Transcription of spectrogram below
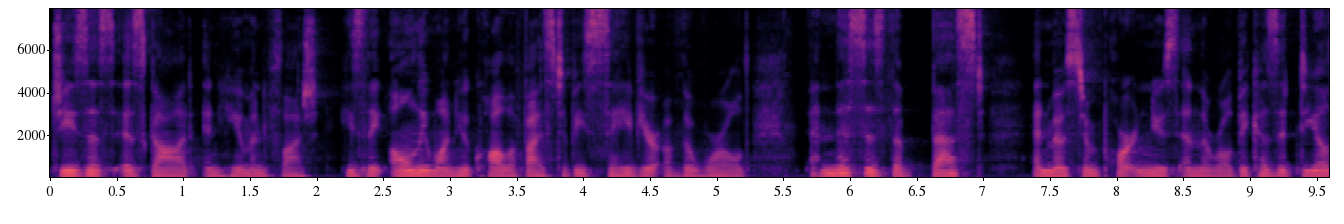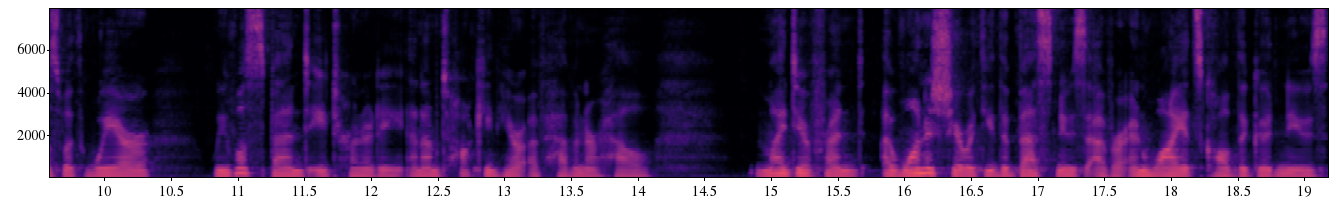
Jesus is God in human flesh. He's the only one who qualifies to be Savior of the world. And this is the best and most important news in the world because it deals with where we will spend eternity. And I'm talking here of heaven or hell. My dear friend, I want to share with you the best news ever and why it's called the good news.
